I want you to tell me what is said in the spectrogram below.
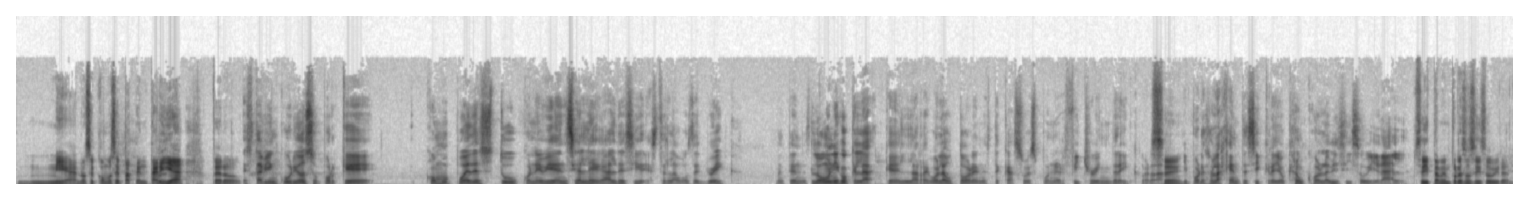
mía. No sé cómo se patentaría, pero Está bien curioso porque ¿cómo puedes tú con evidencia legal decir esta es la voz de Drake? ¿Me entiendes? Lo único que la, que la regó el autor en este caso es poner featuring Drake, ¿verdad? Sí. Y por eso la gente sí creyó que era un collab y se hizo viral. sí, también por eso se hizo viral.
